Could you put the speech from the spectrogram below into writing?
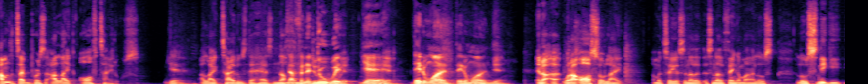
I'm the type of person I like off titles. Yeah. I like titles that has nothing, Nothing to do with, yeah. yeah. They the one. They the ones. Yeah, and I, I, what I also like, I'm gonna tell you, it's another, it's another thing of mine, a little, a little sneaky,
